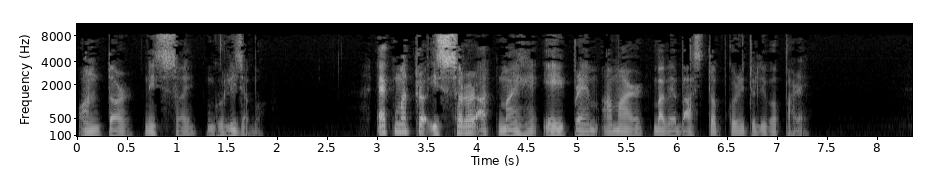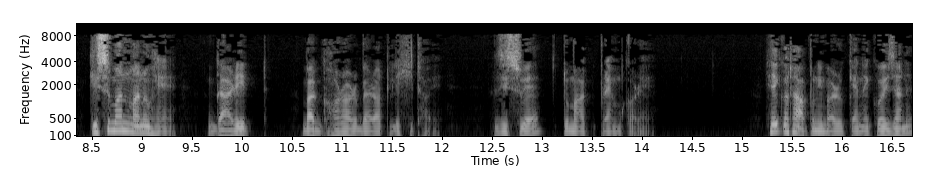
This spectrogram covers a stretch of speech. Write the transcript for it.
অন্তৰ নিশ্চয় গলি যাব। একমাত্ৰ ঈশ্বৰৰ আত্মাইহে এই প্ৰেম আমাৰ বাবে বাস্তৱ কৰি তুলিব পাৰে। কিছুমান মানুহে গাড়ীত বা ঘৰৰ বেৰত লিখি থয় যীশুৱে তোমাক প্ৰেম কৰে। সেই কথা আপুনি বাৰু কেনেকৈ জানে?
